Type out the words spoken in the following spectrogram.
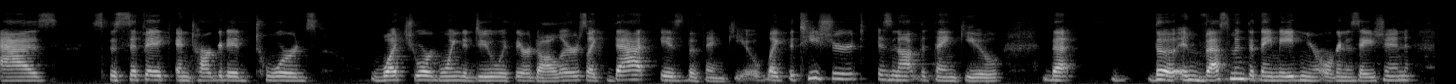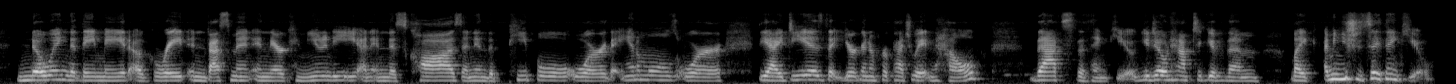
as specific and targeted towards what you're going to do with their dollars like that is the thank you. Like the t-shirt is not the thank you. That the investment that they made in your organization knowing that they made a great investment in their community and in this cause and in the people or the animals or the ideas that you're going to perpetuate and help that's the thank you. You don't have to give them like i mean you should say thank you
